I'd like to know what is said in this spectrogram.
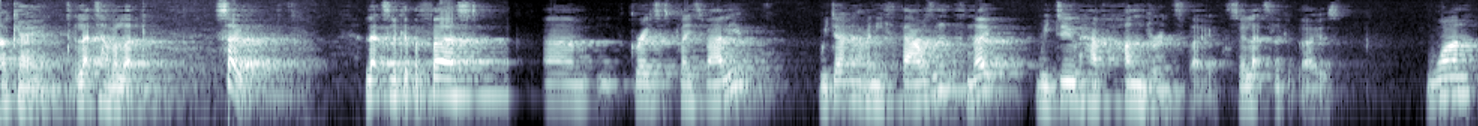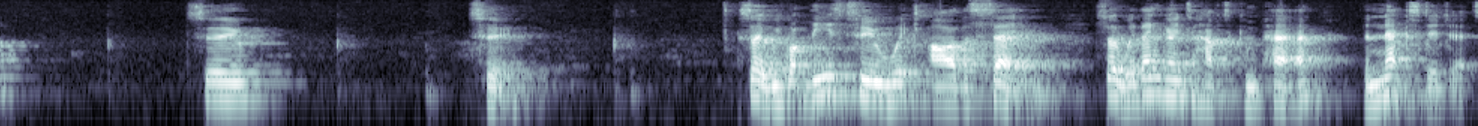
Okay, let's have a look. So, let's look at the first um, greatest place value. We don't have any thousandth, nope. We do have hundreds though. So let's look at those. One, two, two. So we've got these two which are the same. So we're then going to have to compare the next digit,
